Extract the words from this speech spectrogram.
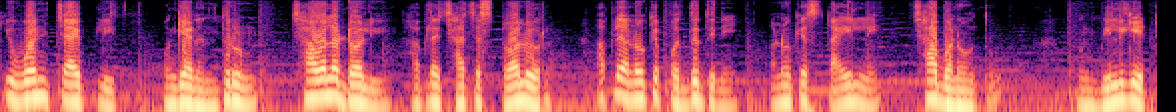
की वन चाय प्लीज. मग यानंतरून छावाला डॉली आपल्या छाच्या स्टॉलवर आपल्या अनोख्या पद्धतीने अनोख्या स्टाईलने छा बनवतो. मग बिल गेट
